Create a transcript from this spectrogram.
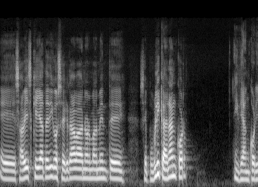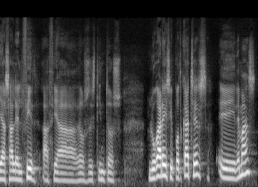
eh, sabéis que ya te digo, se graba normalmente, se publica en Anchor y de Anchor ya sale el feed hacia los distintos lugares y podcatchers y demás.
